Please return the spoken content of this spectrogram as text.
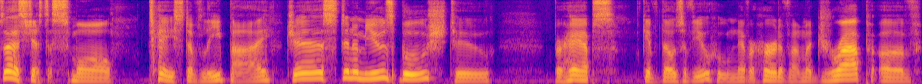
So that's just a small taste of Bai, just an amuse bouche to perhaps give those of you who never heard of him a drop of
